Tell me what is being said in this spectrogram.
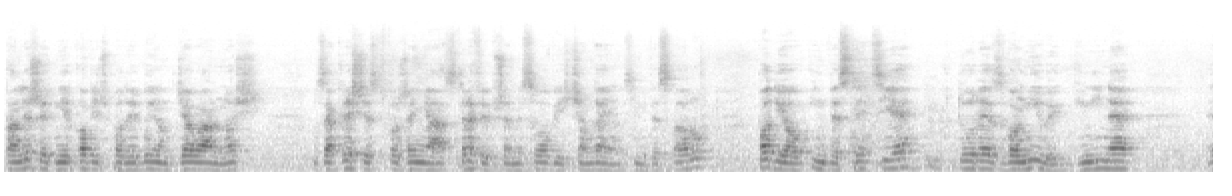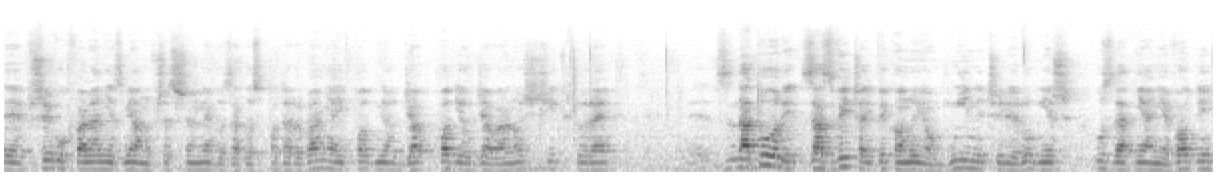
pan Leszek Mirkowicz podejmując działalność w zakresie stworzenia strefy przemysłowej, ściągając inwestorów, podjął inwestycje, które zwolniły gminę e, przy uchwalaniu zmianu przestrzennego zagospodarowania i podjął działalności, które e, z natury zazwyczaj wykonują gminy, czyli również uzdatnianie wody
